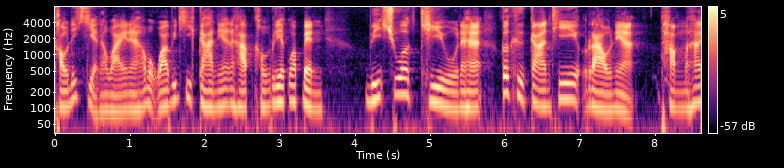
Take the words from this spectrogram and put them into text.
เขาได้เขียนเอาไว้นะเขาบอกว่าวิธีการนี้นะครับเขาเรียกว่าเป็น visual cue นะฮะก็คือการที่เราเนี่ย ทำให้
